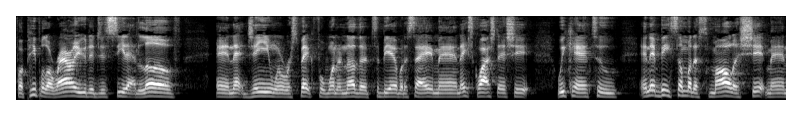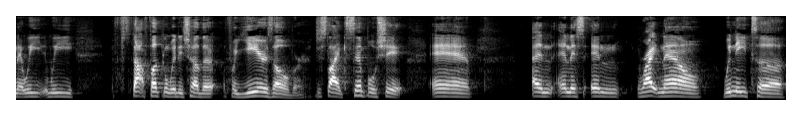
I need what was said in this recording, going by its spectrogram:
For people around you to just see that love and that genuine respect for one another, to be able to say, hey, man, they squash that shit. We can too and it be some of the smallest shit, man, that we we stop fucking with each other for years over. Just like simple shit. And and and it's and right now we need to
